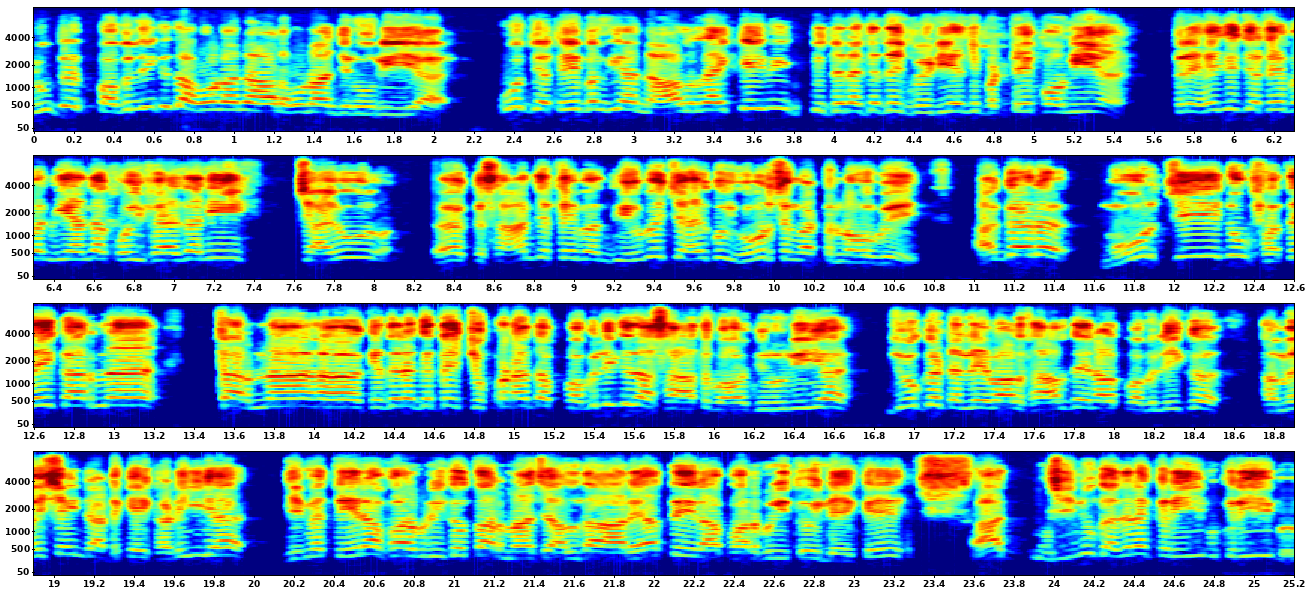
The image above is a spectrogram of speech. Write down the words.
ਕਿਉਂਕਿ ਪਬਲਿਕ ਦਾ ਹੋਣਾ ਨਾਲ ਹੋਣਾ ਜ਼ਰੂਰੀ ਹੈ ਉਹ ਜਥੇਬੰਦੀਆਂ ਨਾਲ ਰਹਿ ਕੇ ਵੀ ਕਿਤੇ ਨਾ ਕਿਤੇ ਮੀਡੀਆ 'ਚ ਬੱਟੇ ਪਾਉਣੀਆਂ। ਫਿਰ ਇਹੋ ਜਿਹੇ ਜਥੇਬੰਦੀਆਂ ਦਾ ਕੋਈ ਫਾਇਦਾ ਨਹੀਂ, ਚਾਹੇ ਉਹ ਕਿਸਾਨ ਜਥੇਬੰਦੀ ਹੋਵੇ, ਚਾਹੇ ਕੋਈ ਹੋਰ ਸੰਗਠਨ ਹੋਵੇ। ਅਗਰ ਮੋਰਚੇ ਨੂੰ ਫਤਿਹ ਕਰਨਾ ਧਰਨਾ ਕਿਤੇ ਨਾ ਕਿਤੇ ਚੁੱਕਣਾ ਤਾਂ ਪਬਲਿਕ ਦਾ ਸਾਥ ਬਹੁਤ ਜ਼ਰੂਰੀ ਹੈ, ਜੋ ਕਿ ਡੱਲੇਵਾਲ ਸਾਹਿਬ ਦੇ ਨਾਲ ਪਬਲਿਕ ਹਮੇਸ਼ਾ ਹੀ ਡਟ ਕੇ ਖੜੀ ਹੈ। ਜਿਵੇਂ 13 ਫਰਵਰੀ ਤੋਂ ਧਰਨਾ ਚੱਲਦਾ ਆ ਰਿਹਾ 13 ਫਰਵਰੀ ਤੋਂ ਹੀ ਲੈ ਕੇ ਅੱਜ ਜਿਹਨੂੰ ਕਹਿੰਦੇ ਨੇ ਕਰੀਬ ਕਰੀਬ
